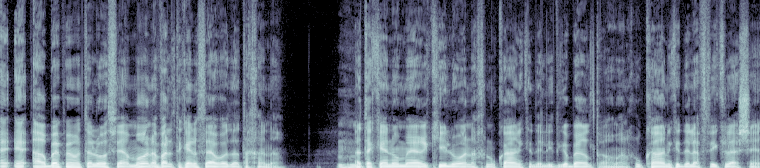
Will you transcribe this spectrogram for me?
אה, אה, הרבה פעמים אתה לא עושה המון אבל אתה כן עושה עבודת הכנה. מהמם. אתה כן אומר כאילו אנחנו כאן כדי להתגבר על טראומה אנחנו כאן כדי להפסיק לעשן.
